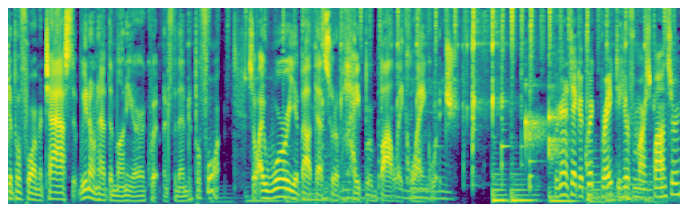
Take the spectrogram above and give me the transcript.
to perform a task that we don't have the money or equipment for them to perform. So I worry about that sort of hyperbolic language. We're going to take a quick break to hear from our sponsor,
